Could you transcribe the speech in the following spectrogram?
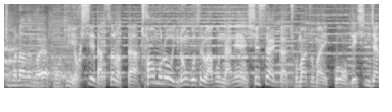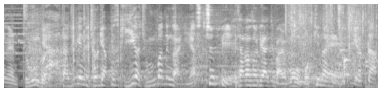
주문하는 거야, 보기. 역시 낯설었다. 처음으로 이런 곳을 와본 나는 실수할까 조마조마했고 내 심장은 두근거렸다. 야, 나중에는 저기 앞에서 기계가 주문받는 거 아니야? 스티피. 이상한 소리 하지 말고 먹기나 해. 처음이었다.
